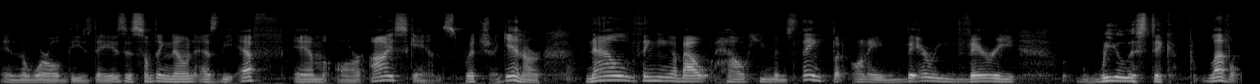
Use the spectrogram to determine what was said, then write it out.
in the world these days is something known as the fMRI scans, which again are now thinking about how humans think, but on a very, very realistic level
